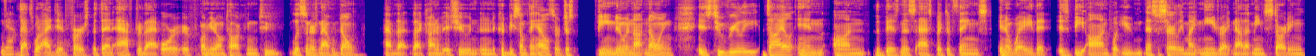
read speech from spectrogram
Yeah. that's what I did first. But then after that, or if um, you know, I'm talking to listeners now who don't have that that kind of issue, and, and it could be something else, or just being new and not knowing, is to really dial in on the business aspect of things in a way that is beyond what you necessarily might need right now. That means starting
